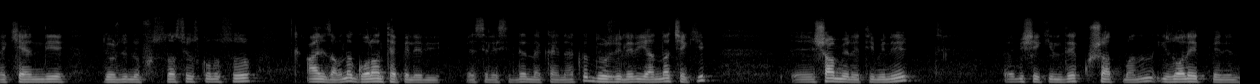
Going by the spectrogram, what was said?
ve kendi Dürzü nüfusu da söz konusu. Aynı zamanda Golan Tepeleri meselesinden de kaynaklı Dürzüleri yanına çekip e, Şam yönetimini e, bir şekilde kuşatmanın, izole etmenin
